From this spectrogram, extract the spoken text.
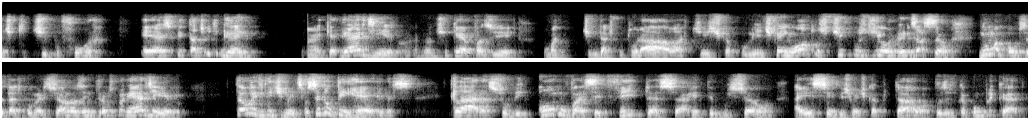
de que tipo for, é a expectativa de ganho né, que é ganhar dinheiro. Né? A gente quer fazer uma atividade cultural, artística, política em outros tipos de organização. Numa sociedade comercial, nós entramos para ganhar dinheiro. Então, evidentemente, se você não tem regras claras sobre como vai ser feita essa retribuição a esse investimento de capital, a coisa fica complicada.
